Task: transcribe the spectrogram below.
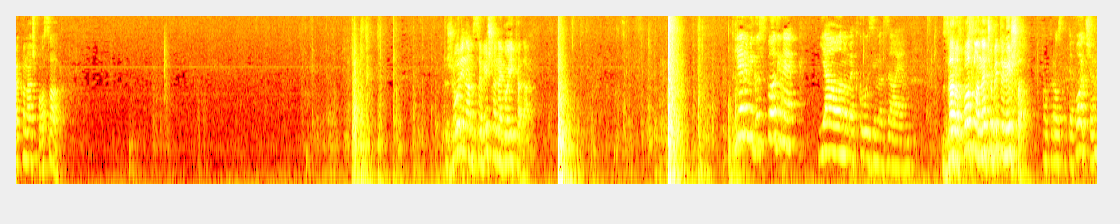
Kako naš posao? Žuri nam se više nego ikada. Vjeruj mi gospodine, ja onome tko uzima zajam. Zar od posla neće biti ništa? Oprostite, hoćem.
